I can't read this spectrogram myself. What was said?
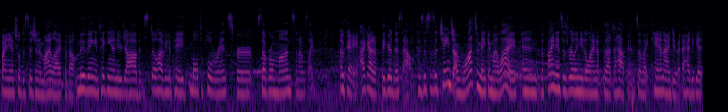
financial decision in my life about moving and taking a new job and still having to pay multiple rents for several months. And I was like, okay, I got to figure this out because this is a change I want to make in my life, and the finances really need to line up for that to happen. So, like, can I do it? I had to get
